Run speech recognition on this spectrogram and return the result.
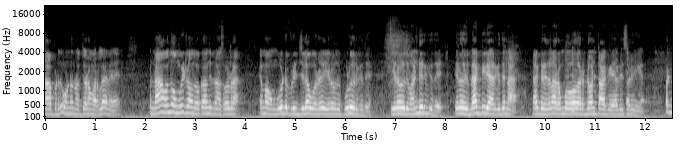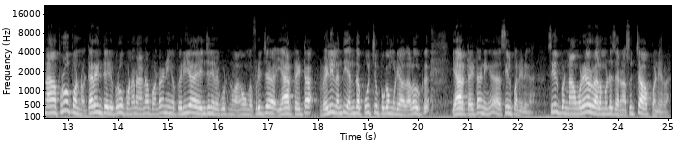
சாப்பிடுது ஒன்றும் ஜுரம் வரலன்னு இப்போ நான் வந்து உங்கள் வீட்டில் வந்து உட்காந்துட்டு நான் சொல்கிறேன் ஏம்மா உங்கள் வீட்டு ஃப்ரிட்ஜில் ஒரு இருபது புழு இருக்குது இருபது வண்டு இருக்குது இருபது பாக்டீரியா இருக்குதுன்னா டாக்டர் இதெல்லாம் ரொம்ப ஓவர் டோன்ட் டாக் அப்படின்னு சொல்லுவீங்க. பட் நான் ப்ரூவ் பண்ணோம் டெரைன் தேடி ப்ரூவ் பண்ண நான் என்ன பண்ணுறேன் நீங்கள் பெரிய இன்ஜினியரை கூட்டின்னு வாங்க உங்கள் ஃப்ரிட்ஜை ஏர் டைட்டாக வெளியிலேருந்து எந்த பூச்சும் புக முடியாத அளவுக்கு ஏர் டைட்டாக நீங்கள் சீல் பண்ணிவிடுங்க சீல் பண்ணி நான் ஒரே ஒரு வேலை மட்டும் சரி நான் சுவிட்சை ஆஃப் பண்ணிடுறேன்.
